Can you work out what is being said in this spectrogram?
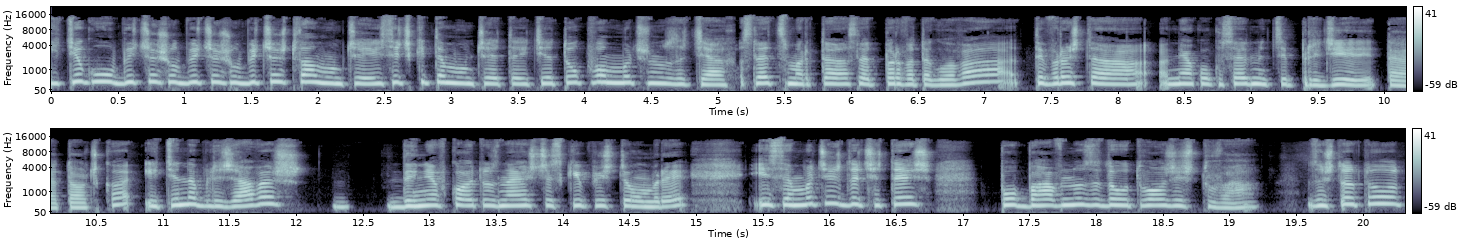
И ти го обичаш, обичаш, обичаш това момче и всичките момчета и ти е толкова мъчно за тях. След смъртта, след първата глава, те връща няколко седмици преди тая точка и ти наближаваш деня, в който знаеш, че Скипи ще умре и се мъчиш да четеш по-бавно, за да отложиш това. Защото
